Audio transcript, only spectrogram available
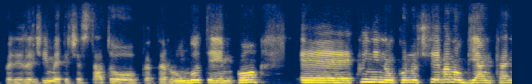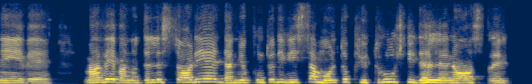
per il regime che c'è stato per, per lungo tempo, eh, quindi non conoscevano Biancaneve ma avevano delle storie dal mio punto di vista molto più truci delle nostre,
